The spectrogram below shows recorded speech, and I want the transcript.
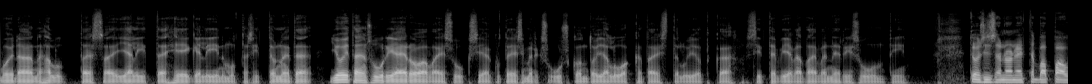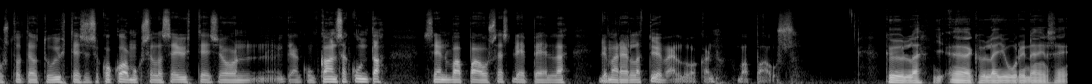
voidaan haluttaessa jäljittää Hegeliin, mutta sitten on näitä joitain suuria eroavaisuuksia, kuten esimerkiksi uskonto ja luokkataistelu, jotka sitten vievät aivan eri suuntiin. Toisin sanoen, että vapaus toteutuu yhteisössä kokoomuksella. Se yhteisö on ikään kuin kansakunta, sen vapaus SDPllä, demareilla työväenluokan vapaus. Kyllä, kyllä juuri näin se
